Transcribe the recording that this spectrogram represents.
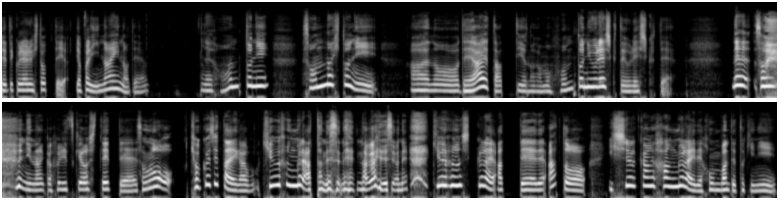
えてくれる人ってやっぱりいないので。で本当にそんな人にあの出会えたっていうのがもう本当に嬉しくて嬉しくて。でそういう風になんか振り付けをしててその曲自体が9分ぐらいあったんですね。長いですよね。9分ぐらいあってであと1週間半ぐらいで本番って時に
